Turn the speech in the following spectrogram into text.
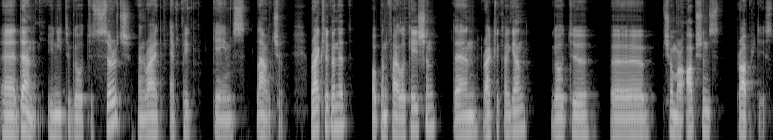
Uh, then you need to go to search and write Epic Games Launcher. Right click on it, open file location, then right click again, go to uh, show more options, properties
